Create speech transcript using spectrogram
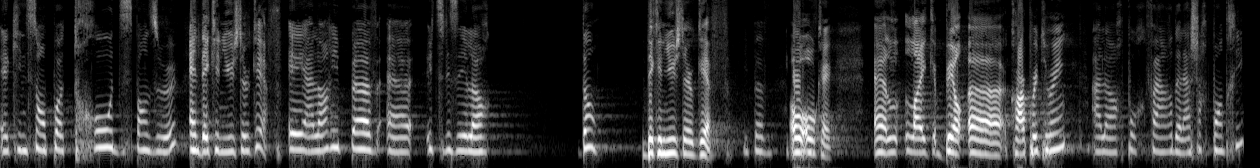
et qui ne sont pas trop dispendieux. And they can use their gift. Et alors, ils peuvent euh, utiliser leur don. They can use their gift. Ils peuvent. Oh, okay. And like build, uh, carpentering, Alors, pour faire de la charpenterie,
